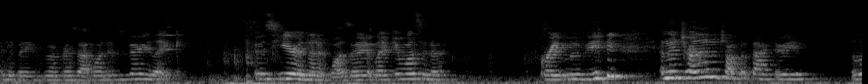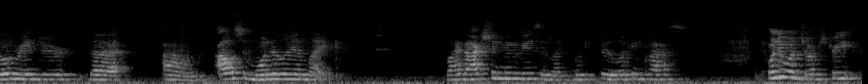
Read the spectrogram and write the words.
anybody remembers that one. It was very like it was here and then it wasn't. Like it wasn't a great movie. and then Charlie and the Chocolate Factory, The Lone Ranger, the um, Alice in Wonderland, like live action movies, and like looking through the Looking Glass, Twenty One Jump Street,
